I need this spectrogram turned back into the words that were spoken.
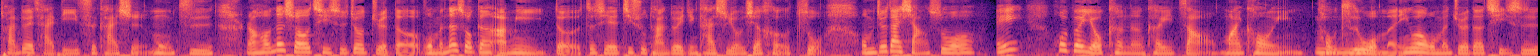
团队才第一次开始募资，然后那时候其实就觉得，我们那时候跟阿密的这些技术团队已经开始有一些合作，我们就在想说。哎，会不会有可能可以找 MyCoin 投资我们？因为我们觉得其实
